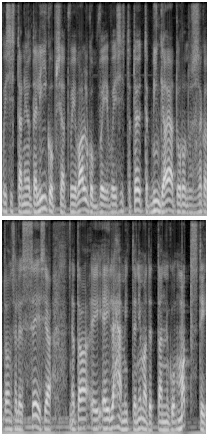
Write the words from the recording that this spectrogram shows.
või siis ta nii-öelda liigub sealt või valgub või, või siis ta töötab mingi aja turunduses, aga ta on selles sees ja, ja ta ei, ei lähe mitte niimoodi, et ta on nagu matsti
